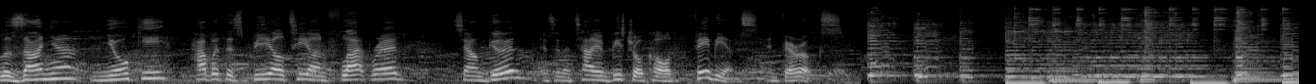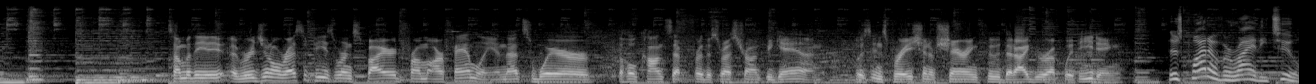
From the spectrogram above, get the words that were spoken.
lasagna, gnocchi. How about this BLT on flatbread? Sound good? It's an Italian bistro called Fabian's in Fair Oaks. Some of the original recipes were inspired from our family, and that's where the whole concept for this restaurant began, was inspiration of sharing food that I grew up with eating. There's quite a variety, too.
